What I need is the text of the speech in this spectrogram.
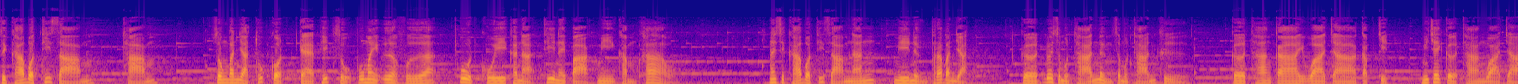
สิกขาบทที่สามถาม ทรงบัญญัติทุกกฎแก่ภิกษุผู้ไม่เอื้อเฟื้อ พูดคุยขณะที่ในปากมีคำข้าว ในสิกขาบทที่สามนั้นมีหนึ่งพระบัญญัติ เกิดด้วยสมุดฐานหนึ่งสมุดฐานคือ เกิดทางกายวาจากับจิต มิใช่เกิดทางวาจา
